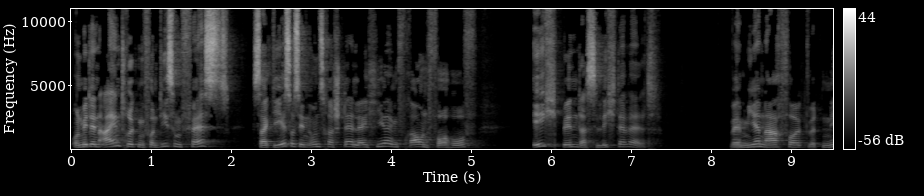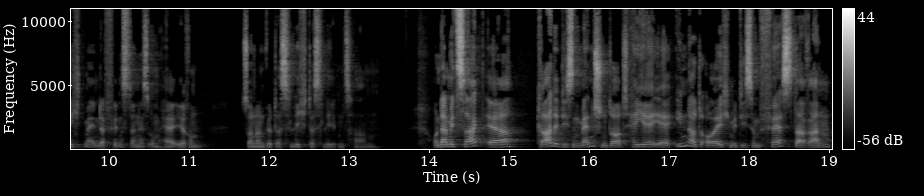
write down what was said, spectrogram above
Und mit den Eindrücken von diesem Fest sagt Jesus in unserer Stelle hier im Frauenvorhof, ich bin das Licht der Welt. Wer mir nachfolgt, wird nicht mehr in der Finsternis umherirren, sondern wird das Licht des Lebens haben. Und damit sagt er gerade diesen Menschen dort, hey, ihr erinnert euch mit diesem Fest daran,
